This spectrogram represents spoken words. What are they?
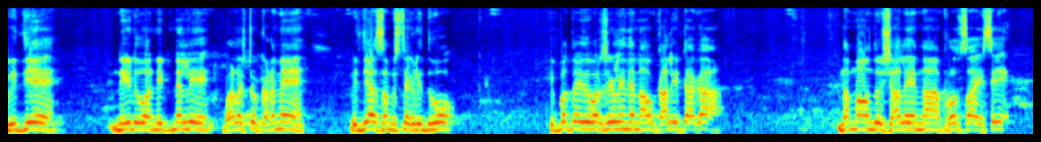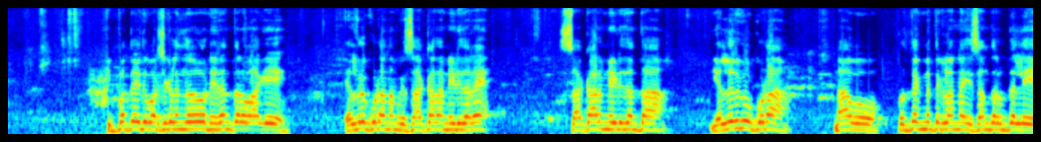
ವಿದ್ಯೆ ನೀಡುವ ನಿಟ್ಟಿನಲ್ಲಿ ಬಹಳಷ್ಟು ಕಡಿಮೆ ವಿದ್ಯಾಸಂಸ್ಥೆಗಳಿದ್ದವು ಇಪ್ಪತ್ತೈದು ವರ್ಷಗಳಿಂದ ನಾವು ಕಾಲಿಟ್ಟಾಗ ನಮ್ಮ ಒಂದು ಶಾಲೆಯನ್ನು ಪ್ರೋತ್ಸಾಹಿಸಿ ಇಪ್ಪತ್ತೈದು ವರ್ಷಗಳಿಂದಲೂ ನಿರಂತರವಾಗಿ ಎಲ್ಲರೂ ಕೂಡ ನಮಗೆ ಸಹಕಾರ ನೀಡಿದ್ದಾರೆ ಸಹಕಾರ ನೀಡಿದಂಥ ಎಲ್ಲರಿಗೂ ಕೂಡ ನಾವು ಕೃತಜ್ಞತೆಗಳನ್ನು ಈ ಸಂದರ್ಭದಲ್ಲಿ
